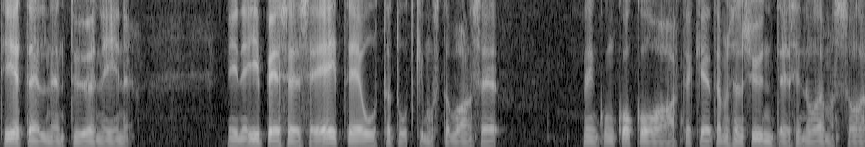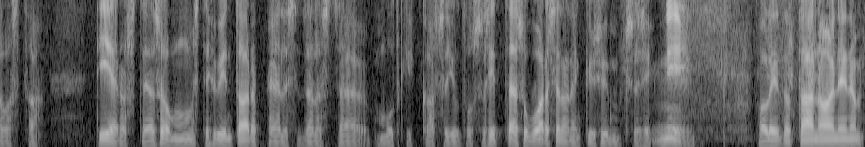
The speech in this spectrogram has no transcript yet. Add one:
tieteellinen työ, niin, niin IPCC ei tee uutta tutkimusta, vaan se niin kuin kokoaa, tekee tämmöisen synteesin olemassa olevasta tiedosta. Ja se on mun mielestä hyvin tarpeellista tällaista mutkikkaassa jutussa. Sitten tämä sun varsinainen kysymyksesi Niin. oli tota noin, niin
